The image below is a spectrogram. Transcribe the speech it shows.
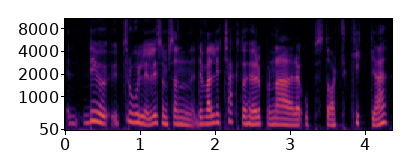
Det er jo utrolig liksom sånn Det er veldig kjekt å høre på den oppstartskicket.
